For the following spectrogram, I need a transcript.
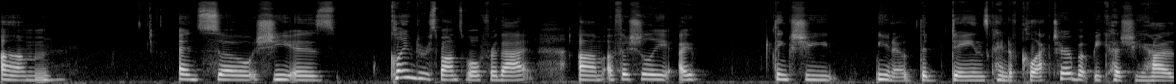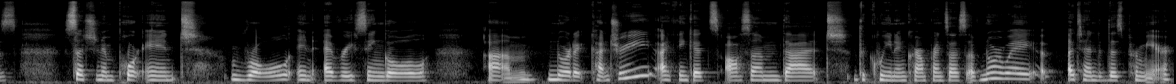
Um, and so she is claimed responsible for that. Um, officially, I think she, you know, the Danes kind of collect her, but because she has such an important role in every single um, Nordic country. I think it's awesome that the Queen and Crown Princess of Norway attended this premiere.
